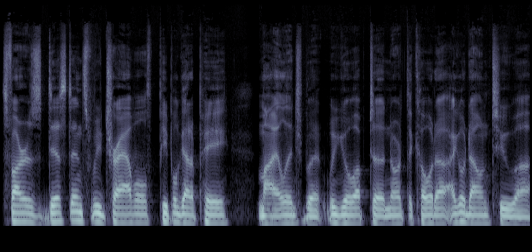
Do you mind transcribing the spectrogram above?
As far as distance, we travel. People got to pay mileage, but we go up to North Dakota. I go down to uh,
